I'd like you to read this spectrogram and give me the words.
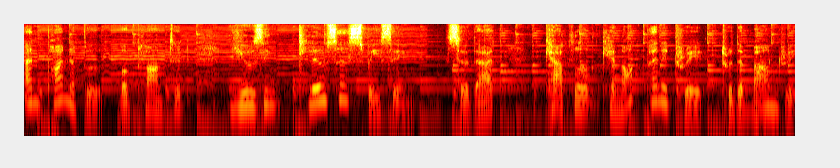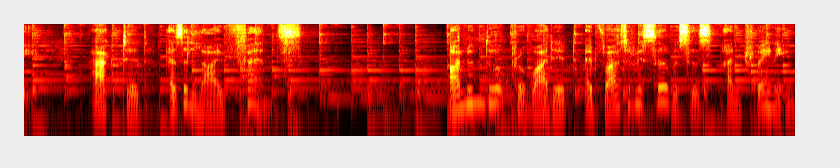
and pineapple were planted using closer spacing so that cattle cannot penetrate through the boundary acted as a live fence. Anando provided advisory services and training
